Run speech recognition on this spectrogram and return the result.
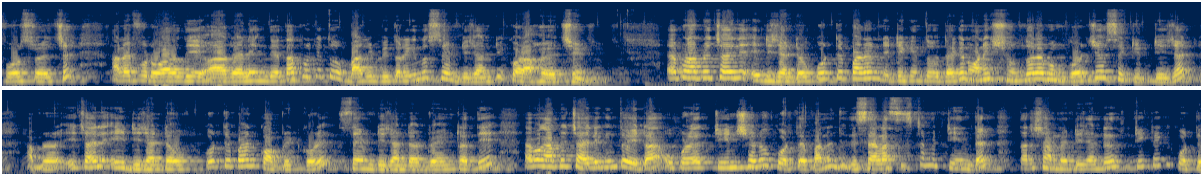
ফোর্স রয়েছে, আড়াই ফুট ওয়াল দিয়ে রেলিং দিয়ে। তারপর কিন্তু বাড়ির ভিতরে কিন্তু সেম ডিজাইনটি করা হয়েছে। এরপর আপনি চাইলে এই ডিজাইনটাও করতে পারেন। এটা কিন্তু দেখেন অনেক সুন্দর এবং গর্জিয়াস একটি ডিজাইন। আপনারা এই চাইলে এই ডিজাইনটাও করতে পারেন কমপ্লিট করে সেম ডিজাইনটা ড্রয়িংটা দিয়ে। এবং আপনি চাইলে কিন্তু এটা উপরে টিন শেডও করতে পারেন। যদি স্যালার সিস্টেমে টিন দেন, তার সামনের ডিজাইনটা ঠিকঠাকই করতে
